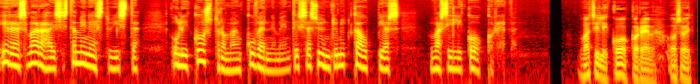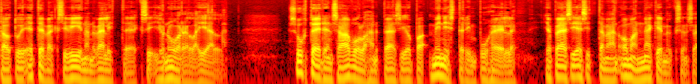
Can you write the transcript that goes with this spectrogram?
Eräs varhaisista menestyjistä oli Kostroman kuvernementissa syntynyt kauppias Vasili Kokorev. Vasili Kokorev osoittautui eteväksi viinan välittäjäksi jo nuorella iällä. Suhteidensa avulla hän pääsi jopa ministerin puheille ja pääsi esittämään oman näkemyksensä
